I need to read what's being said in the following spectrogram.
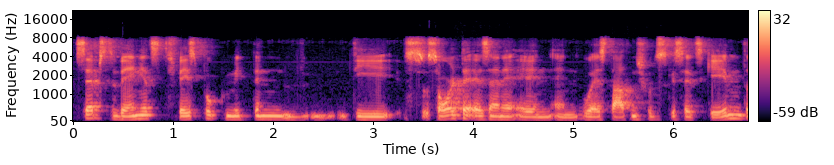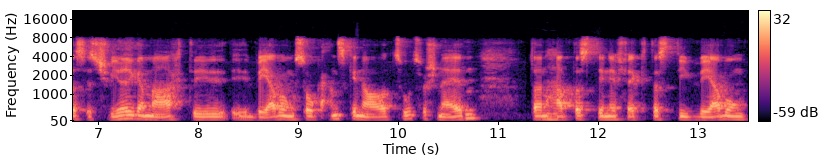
selbst wenn jetzt Facebook mit den, die, sollte es eine, ein, ein US-Datenschutzgesetz geben, das es schwieriger macht, die, die Werbung so ganz genau zuzuschneiden, dann hat das den Effekt, dass die Werbung,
